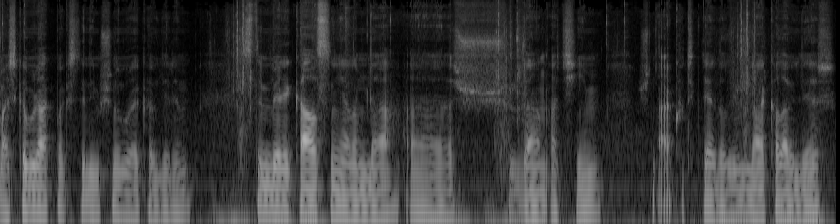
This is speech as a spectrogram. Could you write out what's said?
Başka bırakmak istediğim şunu bırakabilirim. Stimberry kalsın yanımda. Ee, şuradan açayım. Şu narkotikleri de alayım. Bunlar kalabilir.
